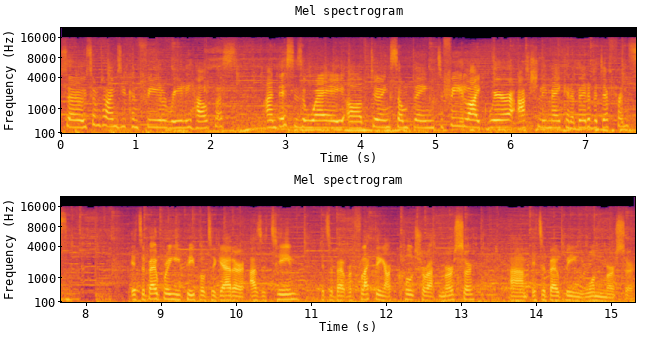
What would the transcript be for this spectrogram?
so sometimes you can feel really helpless. And this is a way of doing something to feel like we're actually making a bit of a difference. It's about bringing people together as a team. It's about reflecting our culture at Mercer. Um, it's about being one Mercer.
